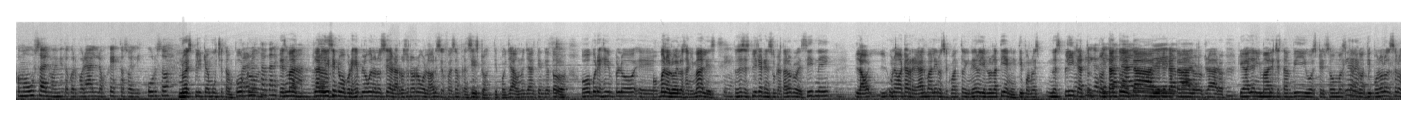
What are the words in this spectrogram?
cómo usa el movimiento corporal, los gestos o el discurso. No explica mucho tampoco. Para no estar tan es más, claro, ¿no? dicen como por ejemplo, bueno, no sé, agarró su carro volador y se fue a San Francisco. Tipo, ya, uno ya entendió todo. O por ejemplo, eh, bueno, lo de los animales. Sí. Entonces explica que en su catálogo de Sydney la- una vaca real vale no sé cuánto dinero y él no la tiene. Tipo, no, es, no explica, No con tanto detalle que el catálogo, para- claro. Mm. Que hay animales que están vivos, que son más... Claro. No, tipo, no lo, eso lo,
